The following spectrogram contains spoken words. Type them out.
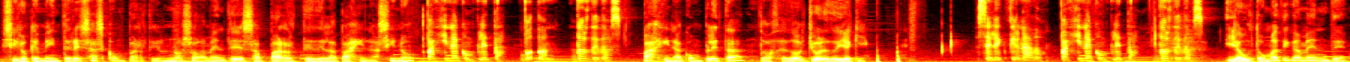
Si lo que me interesa es compartir no solamente esa parte de la página, sino... Página completa, botón, dos de dos. Página completa, dos de dos, yo le doy aquí. Seleccionado, página completa, dos de dos. Y automáticamente...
